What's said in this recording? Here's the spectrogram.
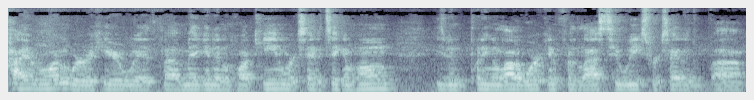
Hi everyone, we're here with uh, Megan and Juanquin. We're excited to take him home. He's been putting a lot of work in for the last two weeks. We're excited to uh,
